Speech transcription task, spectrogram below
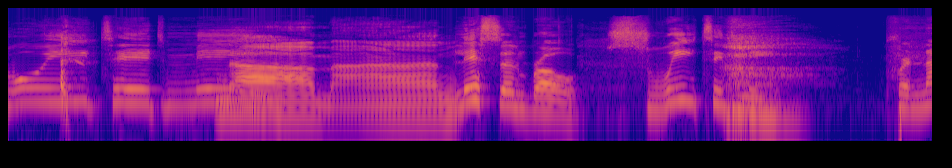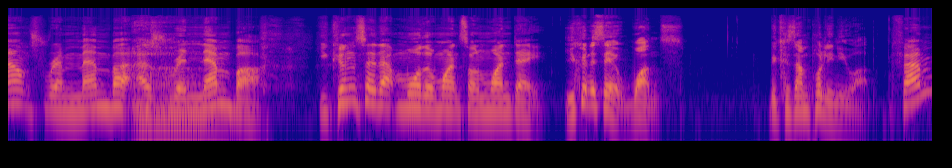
Sweeted me. Nah, man. Listen, bro. Sweeted me. Pronounce remember as remember. You couldn't say that more than once on one day. You couldn't say it once because I'm pulling you up. Fam,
